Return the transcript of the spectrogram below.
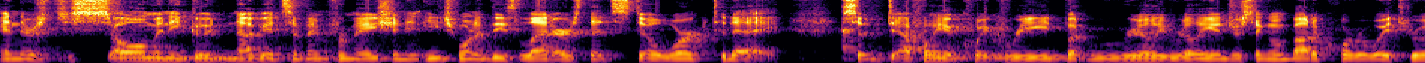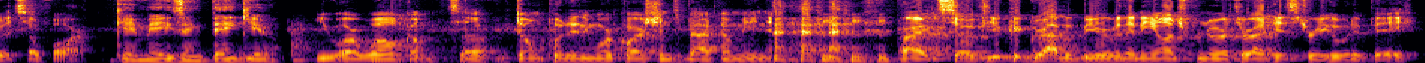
And there's just so many good nuggets of information in each one of these letters that still work today. So definitely a quick read, but really, really interesting. I'm about a quarter way through it so far. Okay, amazing. Thank you. You are welcome. So don't put any more questions back on me now. All right. So if you could grab a beer with any entrepreneur throughout history, who would it be?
